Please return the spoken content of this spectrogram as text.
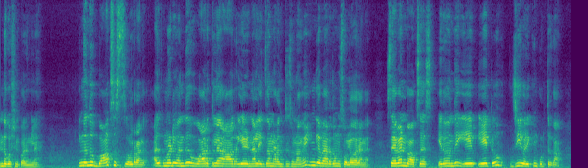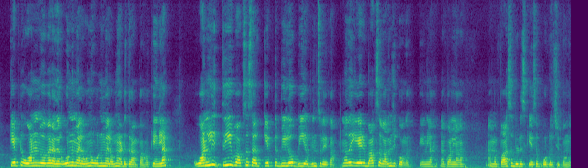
இந்த கொஷின் பாருங்களேன். இங்கே வந்து பாக்ஸஸ் சொல்கிறாங்க அதுக்கு முன்னாடி வந்து வாரத்தில் ஆறு ஏழு நாள் எக்ஸாம் நடந்துச்சுன்னு சொன்னாங்க. இங்கே வேறு ஏதோ ஒன்று சொல்ல வராங்க. செவன் பாக்ஸஸ் ஏதோ வந்து ஏ ஏ டு ஜி வரைக்கும் கொடுத்துருக்கான். கெப்ட் ஒன் ஓவர் அதை ஒன்று மேலே ஒன்று ஒன்று மேலே ஒன்று அடுக்கிறான்ப்பா. ஓகேங்களா only three boxes are kept below B அப்படின்னு சொல்லியிருக்கான். முதல் ஏழு பாக்ஸை வரைஞ்சிக்கோங்க. ஓகேங்களா என்ன பண்ணலாம்? நம்ம பாசிபிலிட்டிஸ் கேஸை போட்டு வச்சுக்கோங்க.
